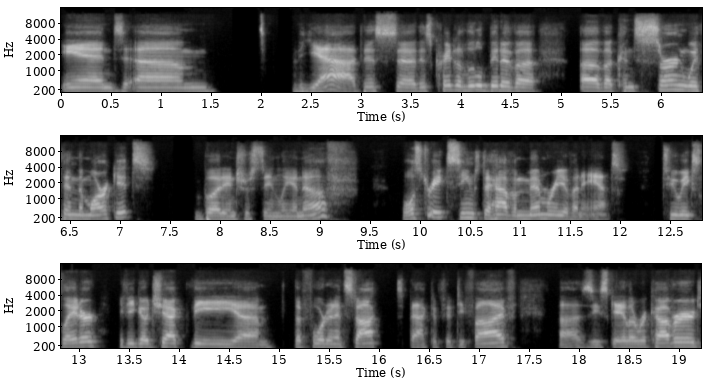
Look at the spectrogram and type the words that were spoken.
and um, yeah, this uh, this created a little bit of a of a concern within the market. But interestingly enough, Wall Street seems to have a memory of an ant. Two weeks later, if you go check the um, the Fortinet stock, it's back to 55. Uh, Zscaler recovered.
